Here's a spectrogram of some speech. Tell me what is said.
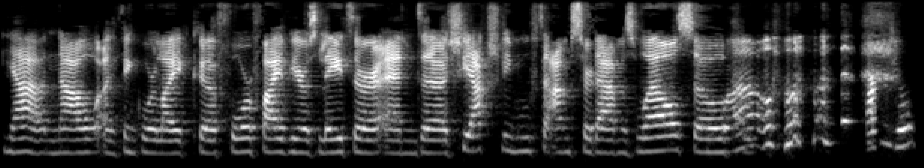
yeah, now I think we're like uh, four or five years later, and uh, she actually moved to Amsterdam as well. So wow. our journey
